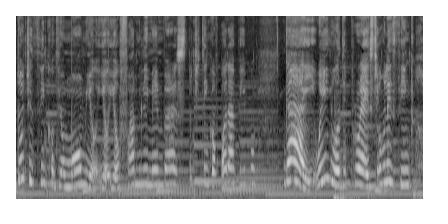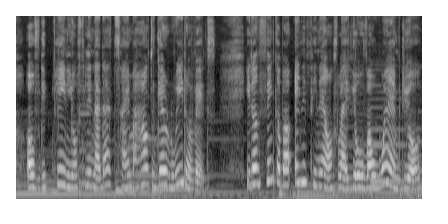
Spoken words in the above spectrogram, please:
don't you think of your mom, your, your your family members? Don't you think of other people? Guy, when you're depressed, you only think of the pain you're feeling at that time and how to get rid of it. You don't think about anything else like you're overwhelmed, you're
